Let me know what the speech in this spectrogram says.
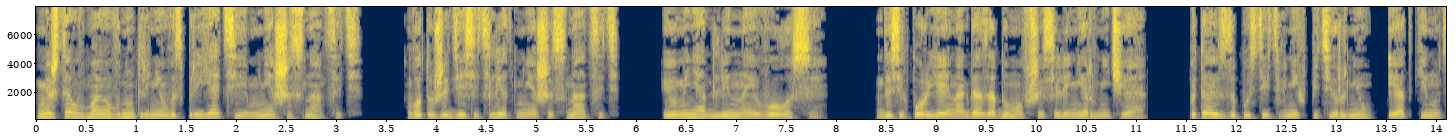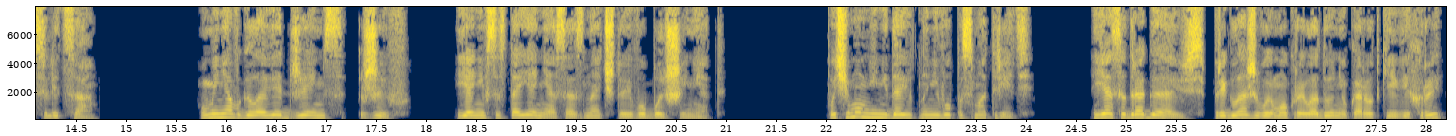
Меж тем в моем внутреннем восприятии мне шестнадцать. Вот уже десять лет мне шестнадцать, и у меня длинные волосы. До сих пор я иногда, задумавшись или нервничая, пытаюсь запустить в них пятерню и откинуть с лица. У меня в голове Джеймс жив. Я не в состоянии осознать, что его больше нет. Почему мне не дают на него посмотреть? Я содрогаюсь, приглаживаю мокрой ладонью короткие вихры,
